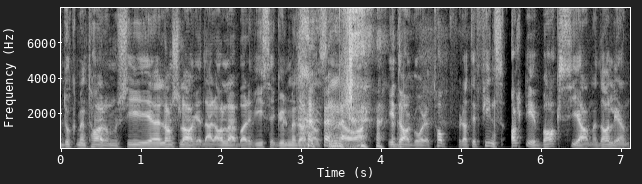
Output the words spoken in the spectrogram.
dokumentar om skilandslaget der alle bare viser gullmedaljene sine, og i dag går det topp. For at det fins alltid baksida av medaljen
